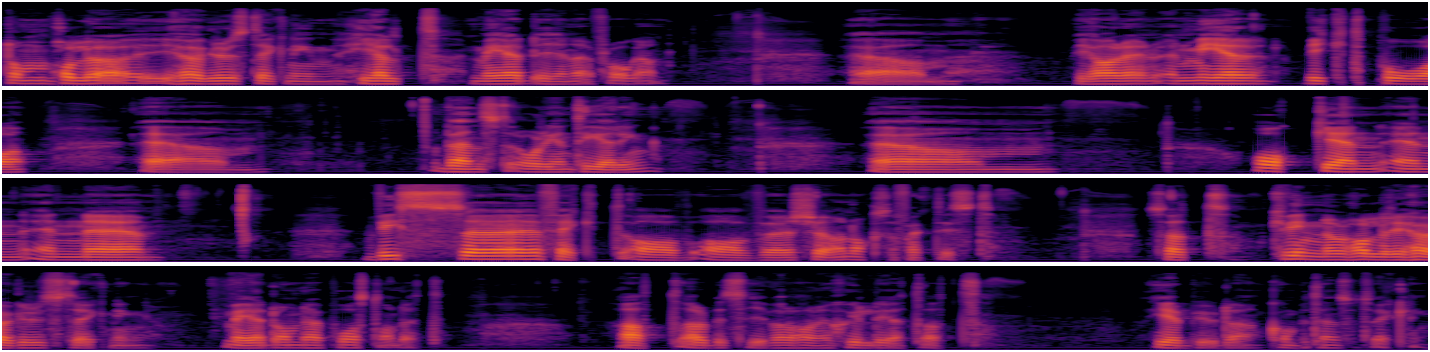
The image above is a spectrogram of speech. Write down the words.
de håller i högre utsträckning helt med i den här frågan. Vi har en, en, mer vikt på vänsterorientering. Och en, en, en eh, viss eh, effekt av, av eh, kön också faktiskt. Så att kvinnor håller i högre utsträckning med om det här påståendet att arbetsgivare har en skyldighet att erbjuda kompetensutveckling.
